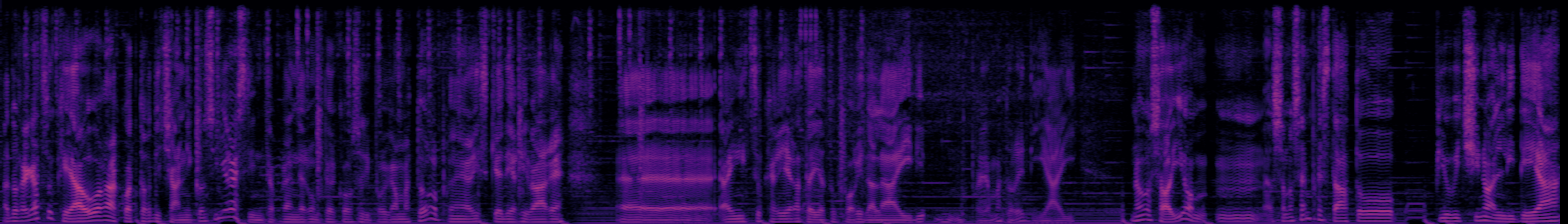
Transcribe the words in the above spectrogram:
Ad un ragazzo che ha ora 14 anni, consiglieresti di intraprendere un percorso di programmatore oppure rischia di arrivare eh, a inizio carriera tagliato fuori dall'AI, di, programmatore di AI? Non lo so, io mh, mm, sono sempre stato più vicino all'idea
